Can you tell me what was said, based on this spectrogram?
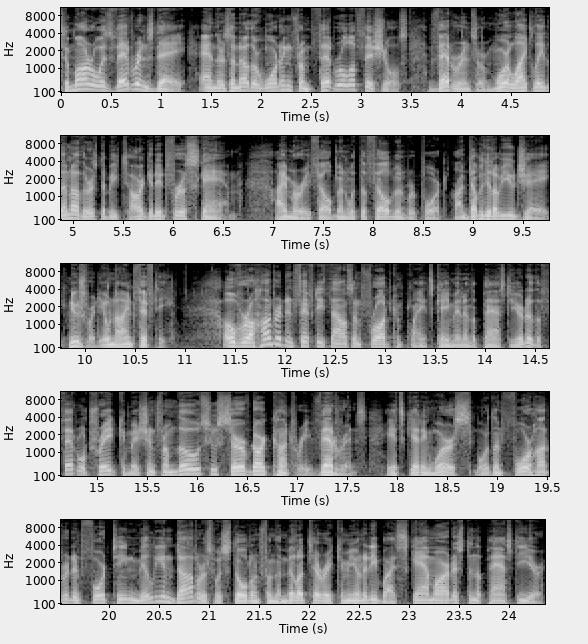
Tomorrow is Veterans Day, and there's another warning from federal officials. Veterans are more likely than others to be targeted for a scam. I'm Murray Feldman with the Feldman Report on WWJ News Radio 950. Over 150,000 fraud complaints came in in the past year to the Federal Trade Commission from those who served our country, veterans. It's getting worse. More than $414 million was stolen from the military community by scam artists in the past year.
